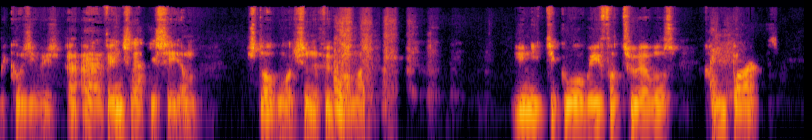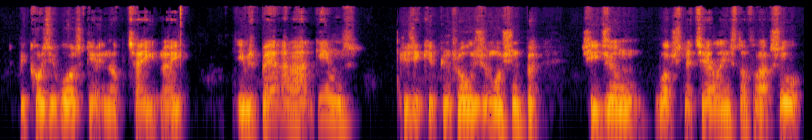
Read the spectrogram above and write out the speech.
because he was. I eventually had to say to him, "Stop watching the football match. You need to go away for two hours, come back," because he was getting uptight. Right? He was better at games because he could control his emotions, but see during watching the telly and stuff like that. So,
